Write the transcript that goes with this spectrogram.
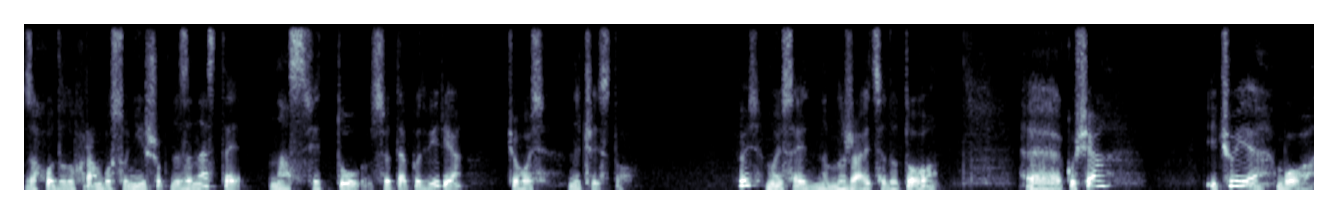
заходили в храм босоні, щоб не занести на святу, святе подвір'я чогось нечистого. Ось Мойсей наближається до того е, куща і чує Бога,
